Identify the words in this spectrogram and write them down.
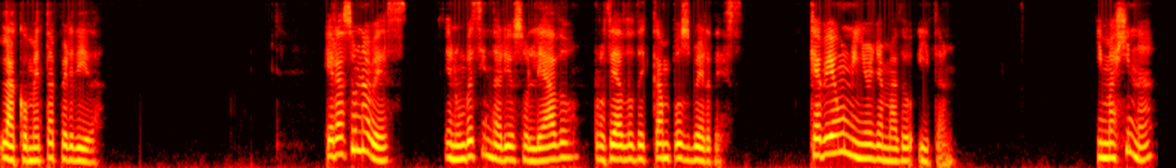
La cometa perdida. Eras una vez, en un vecindario soleado, rodeado de campos verdes, que había un niño llamado Ethan. Imagina,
